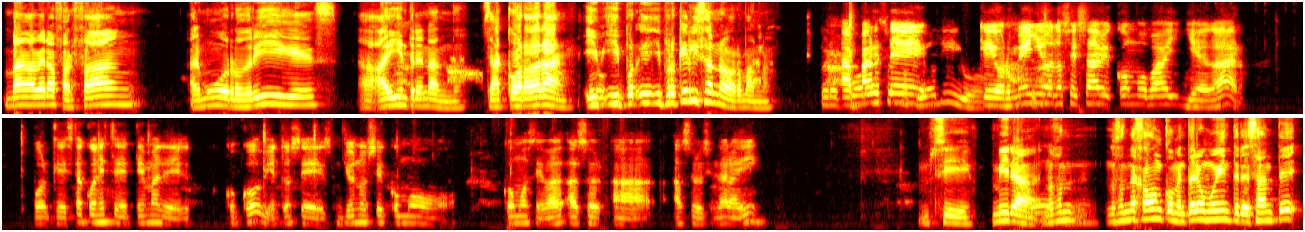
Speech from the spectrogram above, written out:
van a ver a Farfán, al Mudo Rodríguez, ahí entrenando. Se acordarán. ¿Y, y, por, y, y por qué Lisa no, hermano? Pero es Aparte que Ormeño no se sabe cómo va a llegar, porque está con este tema del COVID, entonces yo no sé cómo, cómo se va a, sol- a- a solucionar ahí. Sí, mira, nos han, nos han dejado un comentario muy interesante.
